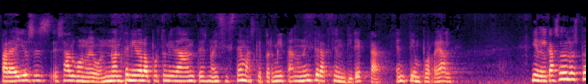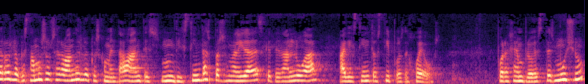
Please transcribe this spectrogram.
Para ellos es, es algo nuevo. No han tenido la oportunidad antes, no hay sistemas que permitan una interacción directa en tiempo real. Y en el caso de los perros, lo que estamos observando es lo que os comentaba antes, distintas personalidades que te dan lugar a distintos tipos de juegos. Por ejemplo, este es Mushu.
